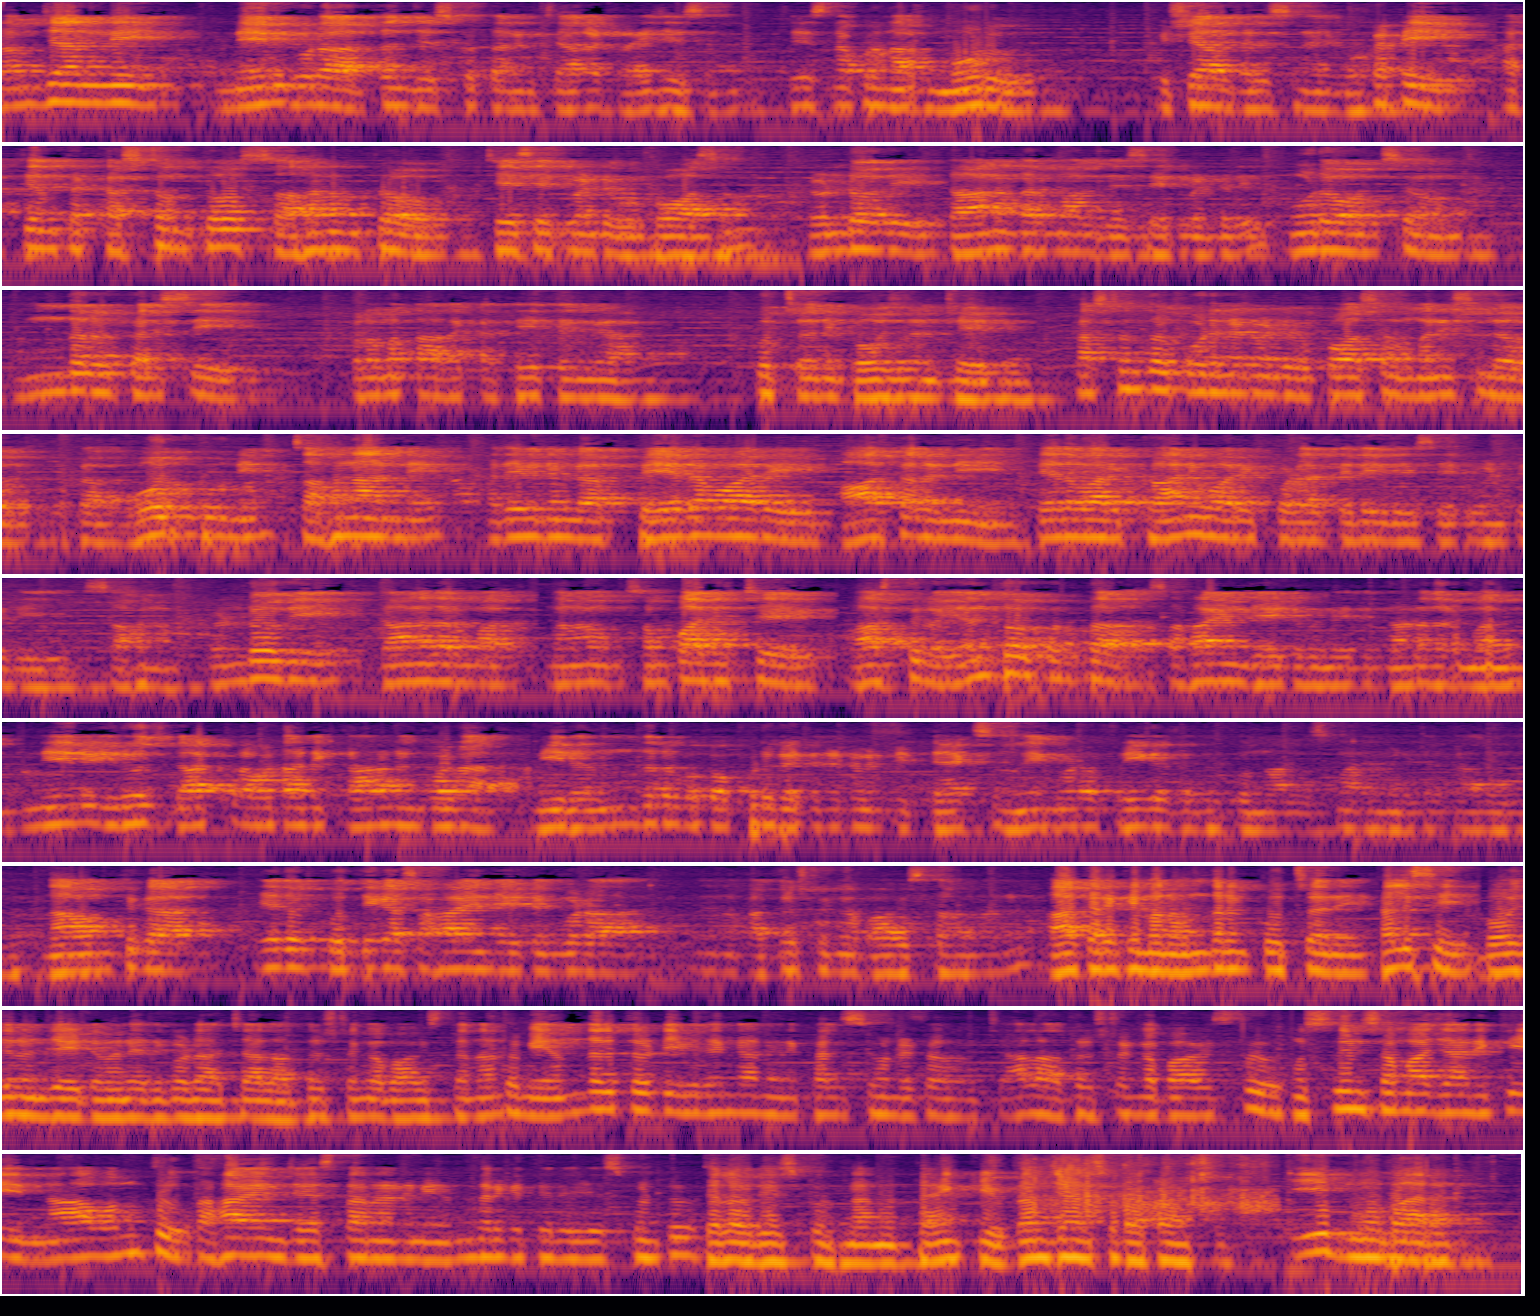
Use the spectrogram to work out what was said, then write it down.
రంజాన్ని నేను కూడా అర్థం చేసుకోవటానికి చాలా ట్రై చేశాను. చేసినప్పుడు నాకు మూడు విషయాలు తెలిసినాయి. ఒకటి అత్యంత కష్టంతో సహనంతో చేసేటువంటి ఉపవాసం. రెండోది దాన ధర్మాలు చేసేటువంటిది. మూడో అంశం అందరూ కలిసి కులమతాలకు అతీతంగా కూర్చొని భోజనం చేయడం కష్టంతో కూడినటువంటి ఉపవాసం మనిషిలో ఒక ఓర్పుని సహనాన్ని అదేవిధంగా పేదవారి ఆకలని పేదవారి కాని వారికి కూడా తెలియజేసేటువంటిది సహనం. రెండోది దాన ధర్మాలు. మనం సంపాదించే ఆస్తిలో ఎంతో కొంత సహాయం చేయటం అనేది దాన ధర్మాలు. నేను ఈ రోజు డాక్టర్ అవడానికి కారణం కూడా మీరందరూ ఒకప్పుడు కట్టినటువంటి ట్యాక్స్ నేను కూడా ఫ్రీగా చదువుకున్నాను ఉస్మానియా మెడికల్ కాలేజీలో. నా వంతుగా ఏదో కొద్దిగా సహాయం చేయడం కూడా నేను అదృష్టంగా భావిస్తా ఉన్నాను. ఆఖరికి మనం అందరం కూర్చొని కలిసి భోజనం చేయడం అనేది కూడా చాలా అదృష్టంగా భావిస్తున్నాను. మీ అందరితోటి ఈ విధంగా నేను కలిసి ఉండటం చాలా అదృష్టంగా భావిస్తూ ముస్లిం సమాజానికి నా వంతు సహాయం చేస్తానని మీ అందరికీ తెలియజేసుకుంటూ సెలవు తీసుకుంటున్నాను. Thank you. రంజాన్ శుభాకాంక్షలు. ఈద్ ముబారక్.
